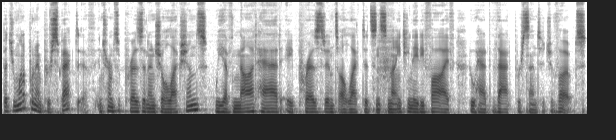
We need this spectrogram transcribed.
But you want to put in perspective, in terms of presidential elections, we have not had a president elected since 1985 who had that percentage of votes.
